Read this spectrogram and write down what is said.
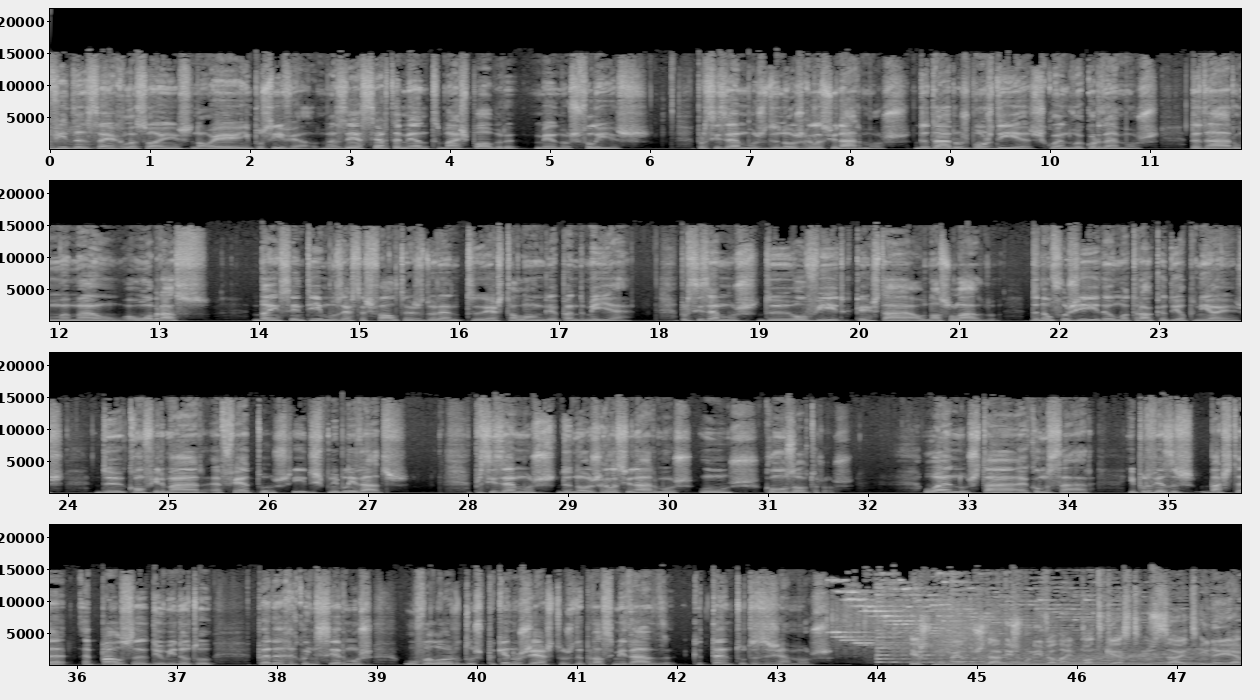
vida sem relações não é impossível, mas é certamente mais pobre, menos feliz. Precisamos de nos relacionarmos, de dar os bons dias quando acordamos, de dar uma mão ou um abraço. Bem sentimos estas faltas durante esta longa pandemia. Precisamos de ouvir quem está ao nosso lado, de não fugir a uma troca de opiniões, de confirmar afetos e disponibilidades. Precisamos de nos relacionarmos uns com os outros. O ano está a começar e por vezes basta a pausa de um minuto para reconhecermos o valor dos pequenos gestos de proximidade que tanto desejamos. Este momento está disponível em podcast no site e na app.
